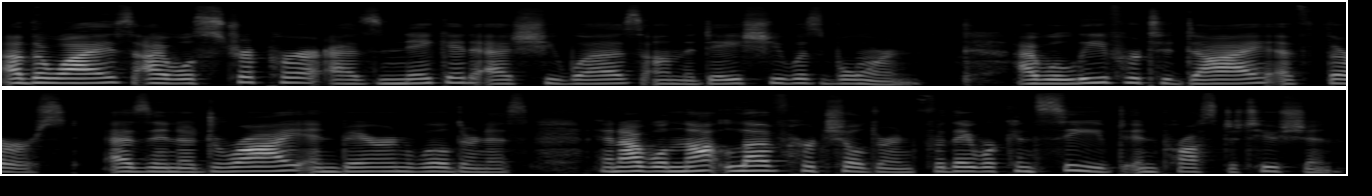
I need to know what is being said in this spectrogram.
Otherwise, I will strip her as naked as she was on the day she was born. I will leave her to die of thirst, as in a dry and barren wilderness, and I will not love her children, for they were conceived in prostitution.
